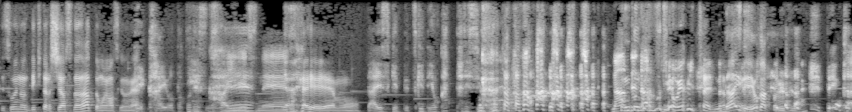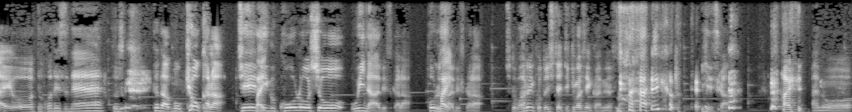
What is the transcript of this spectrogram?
て、そういうのできたら幸せだなって思いますけどでね。かい男ですね。かいですいね。やいやいやいや、も大輔ってつけてよかったですよ。本当に なんで名付け親みたいにな大でよかったですね。でかい男ですね。そうですか。ただもう今日から J リーグ厚労省ウィナーですから、ホルダーですから、ちょっと悪いこと一切できませんからね。悪いことって。いいですか？はい。あの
